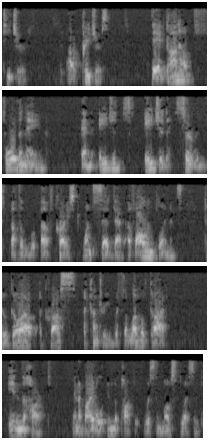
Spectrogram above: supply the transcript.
teachers, uh, preachers. They had gone out for the name. An aged, aged servant of the of Christ once said that of all employments, to go out across a country with the love of God in the heart and a Bible in the pocket was the most blessed.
